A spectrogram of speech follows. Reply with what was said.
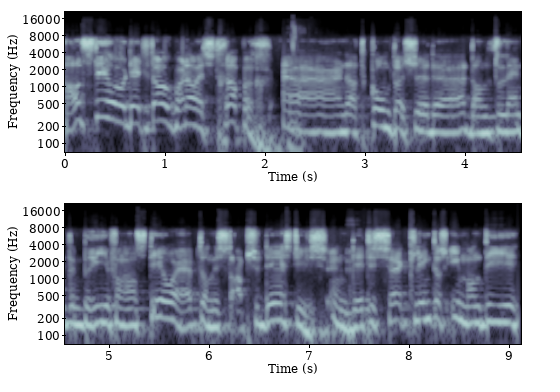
Hans Steeuw deed het ook, maar dan is het grappig. Uh, en dat komt als je de, dan de talent en brieën van Hans Steeuw hebt, dan is het absurdistisch. En dit is, klinkt als iemand die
